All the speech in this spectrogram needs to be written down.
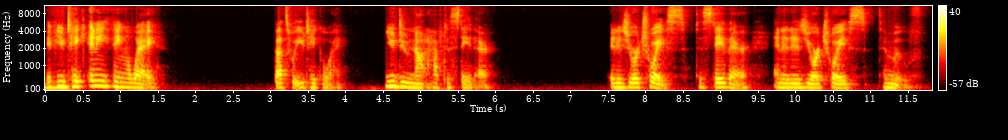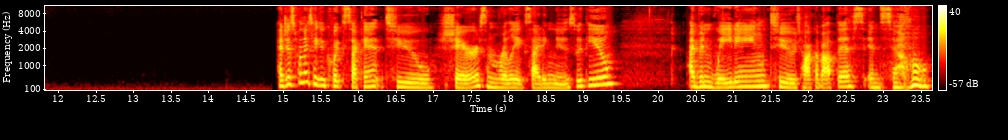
if you take anything away, that's what you take away. You do not have to stay there. It is your choice to stay there, and it is your choice to move. I just want to take a quick second to share some really exciting news with you. I've been waiting to talk about this, and so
